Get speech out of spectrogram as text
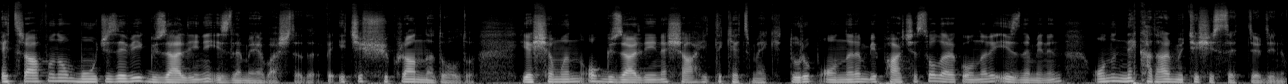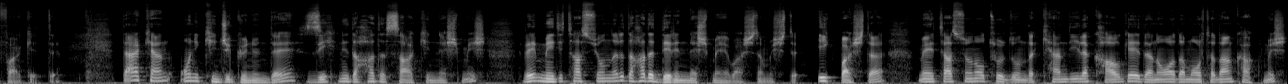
etrafın o mucizevi güzelliğini izlemeye başladı ve içi şükranla doldu. Yaşamın o güzelliğine şahitlik etmek, durup onların bir parçası olarak onları izlemenin onu ne kadar müthiş hissettirdiğini fark etti. Derken 12. gününde zihni daha da sakinleşmiş ve meditasyonları daha da derinleşmeye başlamıştı. İlk başta meditasyona oturduğunda kendiyle kavga eden o adam ortadan kalkmış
